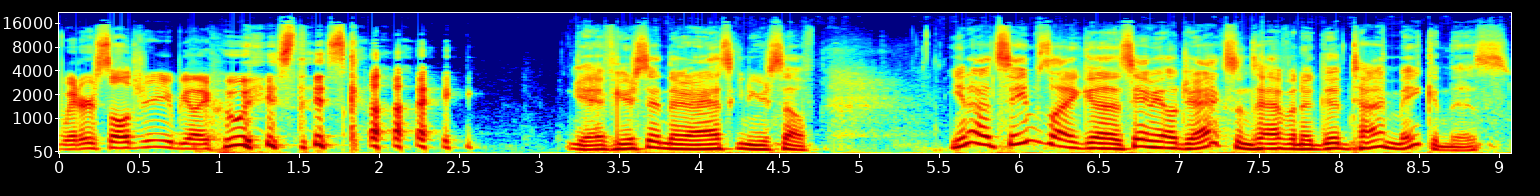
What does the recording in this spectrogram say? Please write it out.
Winter Soldier, you'd be like, "Who is this guy?" Yeah, if you're sitting there asking yourself, you know, it seems like uh, Samuel Jackson's having a good time making this.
